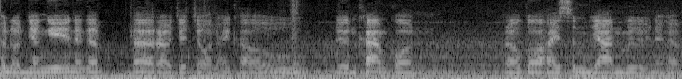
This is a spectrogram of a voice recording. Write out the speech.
ถนนอย่างนี้นะครับ ถ้าเราจะจอดให้เขาเดินข้ามก่อน เราก็ให้สัญญาณมือนะครับ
